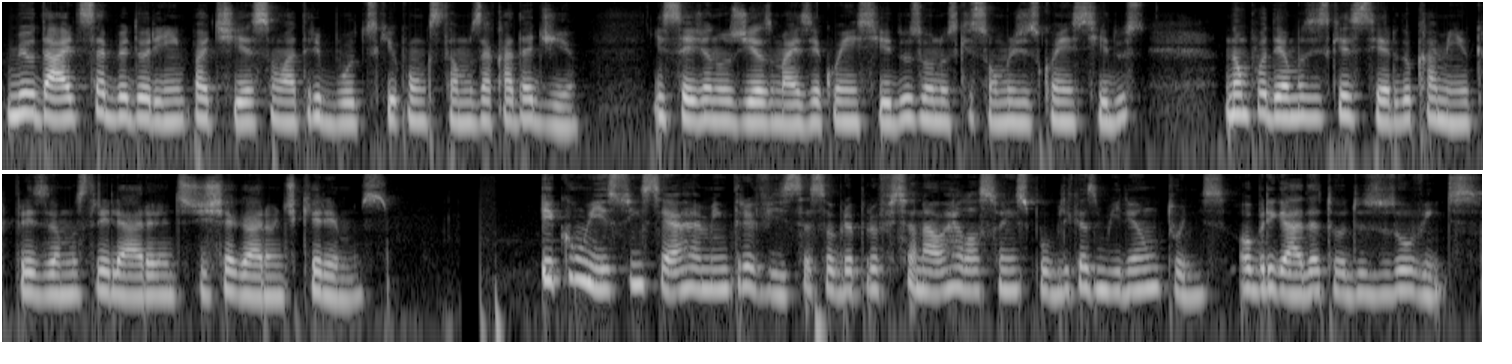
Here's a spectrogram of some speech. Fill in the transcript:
Humildade, sabedoria e empatia são atributos que conquistamos a cada dia e seja nos dias mais reconhecidos ou nos que somos desconhecidos, não podemos esquecer do caminho que precisamos trilhar antes de chegar onde queremos. E com isso encerro a minha entrevista sobre a profissional Relações Públicas Miriam Antunes. Obrigada a todos os ouvintes.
